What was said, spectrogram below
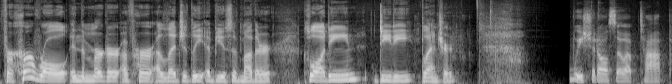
for her role in the murder of her allegedly abusive mother, Claudine Dee Dee Blanchard. We should also up top.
